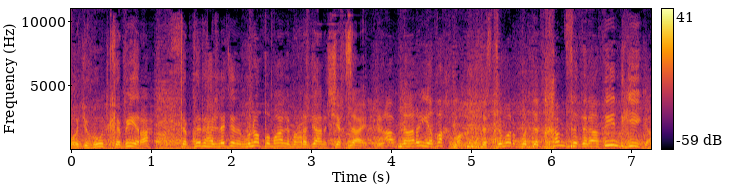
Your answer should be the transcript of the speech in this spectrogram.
وجهود كبيرة تبذلها اللجنة المنظمة لمهرجان الشيخ زايد. ألعاب نارية ضخمة تستمر مدة 35 دقيقة.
